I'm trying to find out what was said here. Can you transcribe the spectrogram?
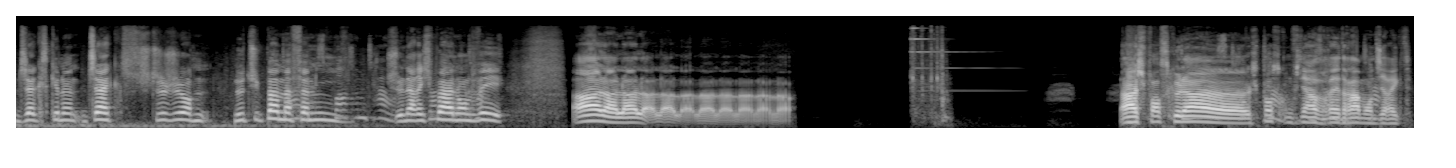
Jack Skellon, Jack, je te jure, ne tue pas ma famille. Je n'arrive pas à l'enlever. Ah là là là là là là là là là là. Ah, je pense que là, euh, je pense qu'on vit un vrai drame en direct.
